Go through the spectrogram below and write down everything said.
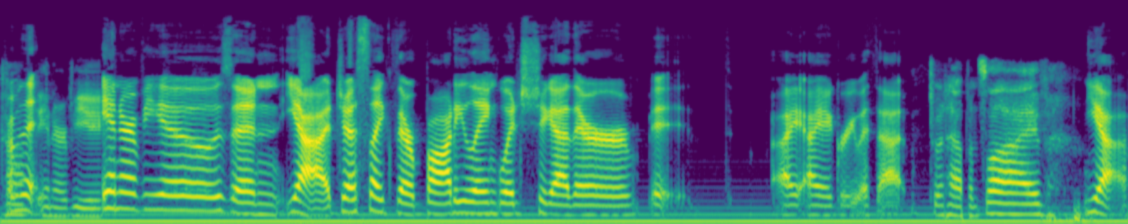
From the interview. Interviews and yeah, just like their body language together. It, I I agree with that. That's what happens live. Yeah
